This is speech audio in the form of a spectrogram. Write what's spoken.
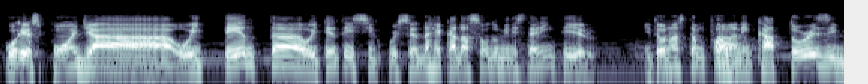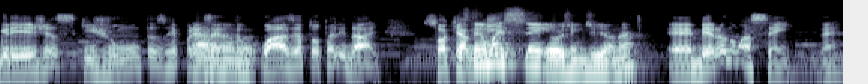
Corresponde a 80, 85% da arrecadação do ministério inteiro. Então nós estamos falando ah. em 14 igrejas que juntas representam Caramba. quase a totalidade. Só que Vocês a tem minha... umas 100 hoje em dia, né? É, beirando umas 100, né?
